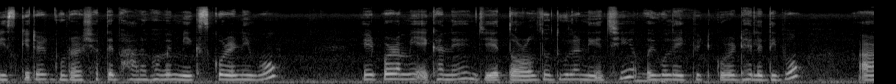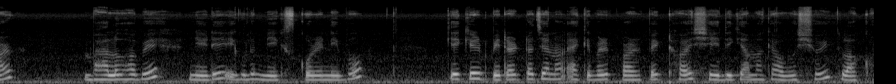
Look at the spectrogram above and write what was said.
বিস্কিটের গুঁড়ার সাথে ভালোভাবে মিক্স করে নিব। এরপর আমি এখানে যে তরল দুধগুলো নিয়েছি, ওইগুলো একটু একটু করে ঢেলে দিব আর ভালোভাবে নেড়ে এগুলো মিক্স করে নিব। কেকের বেটারটা যেন একেবারে পারফেক্ট হয়, সেই দিকে আমাকে অবশ্যই লক্ষ্য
